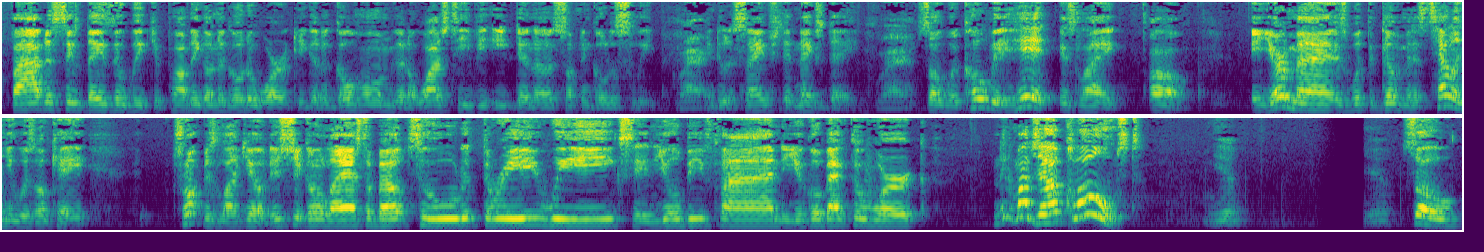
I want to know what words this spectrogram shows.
five to six days a week. You're probably going to go to work. You're going to go home. You're going to watch TV, eat dinner, or something, go to sleep, Right. and do the same shit the next day. Right. So when COVID hit, it's like, oh, in your mind is what the government is telling you is okay. Trump is like, yo, this shit gonna last about two to three weeks, and you'll be fine, and you'll go back to work. Nigga, my job closed. Yeah. Yeah. So,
